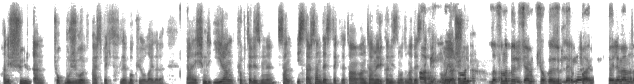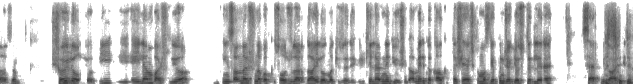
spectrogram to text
hani şu yüzden çok burjuva bir perspektifle bakıyor olaylara. Yani şimdi İran kapitalizmini sen istersen destekle tamam Anti-Amerikanizm adına destekle. Abi Ama yani şu lafını, lafını böleceğim. Çok özür dilerim söylemem lazım. Şöyle oluyor. Bir e, eylem başlıyor. İnsanlar şuna bak, solcular dahil olmak üzere. Ülkeler ne diyor? Şimdi Amerika kalkıp da şey açıklaması yapınca gösterilere sert müdahale ediyor.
